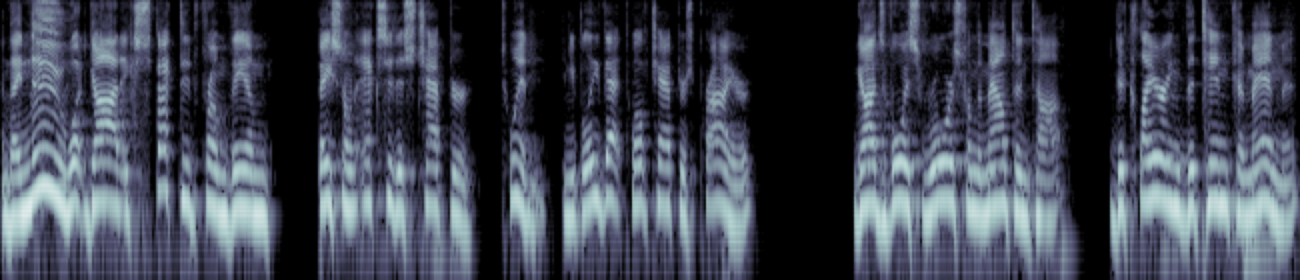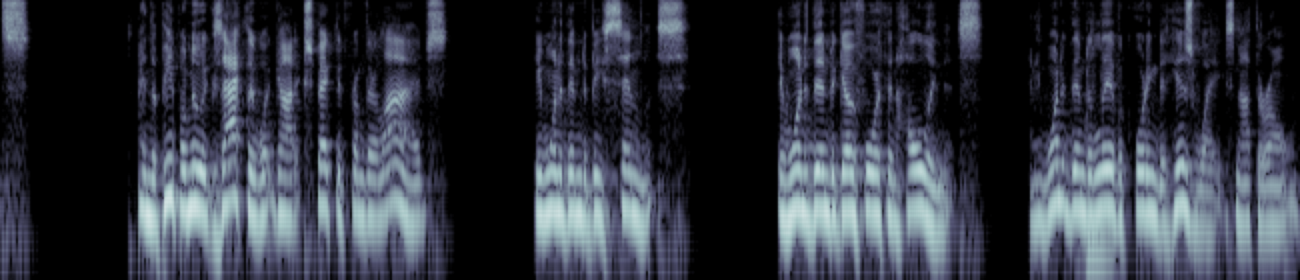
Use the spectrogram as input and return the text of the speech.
And they knew what God expected from them based on Exodus chapter 20. Can you believe that? 12 chapters prior, God's voice roars from the mountaintop declaring the Ten Commandments, and the people knew exactly what God expected from their lives. He wanted them to be sinless. He wanted them to go forth in holiness, and He wanted them to live according to His ways, not their own.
